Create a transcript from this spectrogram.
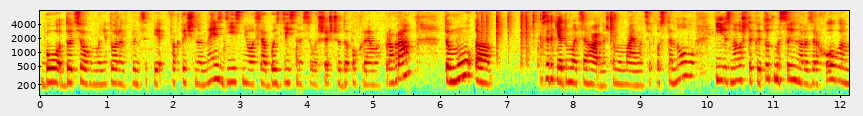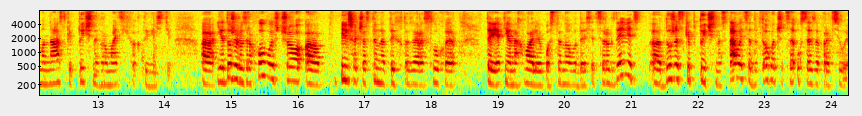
бо до цього моніторинг, в принципі, фактично не здійснювався або здійснювався лише щодо окремих програм. Тому е, все-таки я думаю, це гарно, що ми маємо цю постанову. І знову ж таки, тут ми сильно розраховуємо на скептичних громадських активістів. Е, Я дуже розраховую, що е, більша частина тих, хто зараз слухає те, як я нахвалюю постанову 1049, е, дуже скептично ставиться до того, чи це усе запрацює.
